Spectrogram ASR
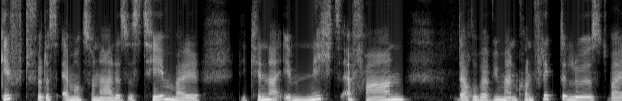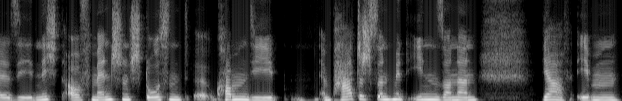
Gift für das emotionale System, weil die Kinder eben nichts erfahren darüber, wie man Konflikte löst, weil sie nicht auf Menschen stoßen äh, kommen, die empathisch sind mit ihnen, sondern ja, eben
